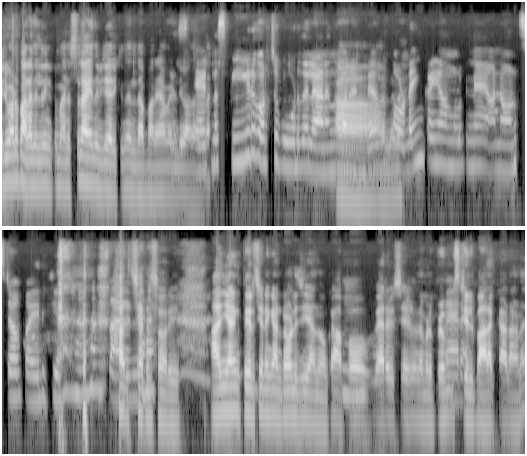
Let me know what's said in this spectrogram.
ഒരുപാട് പറയുന്നില്ല. നിങ്ങൾക്ക് മനസ്സിലായെന്ന് വിചാരിക്കുന്നത് എന്താ പറയാൻ വേണ്ടി വന്നത്. സ്പീഡ് കുറച്ച് കൂടുതലാണെന്ന്. തുടങ്ങി കഴിഞ്ഞാൽ നമ്മൾ പിന്നെ നോൺ സ്റ്റോപ്പ് ആയിരിക്കും. സോറി അത് ഞാൻ തീർച്ചയായിട്ടും കൺട്രോൾ ചെയ്യാൻ നോക്കാം. അപ്പോൾ. വേറെ വിശേഷം നമ്മൾ ഇപ്പോഴും സ്റ്റിൽ പാലക്കാടാണ്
